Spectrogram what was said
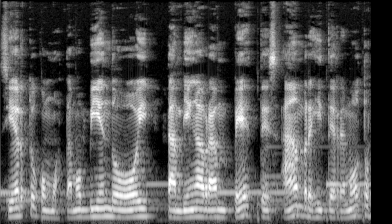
¿cierto? Como estamos viendo hoy, también habrán pestes, hambres y terremotos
